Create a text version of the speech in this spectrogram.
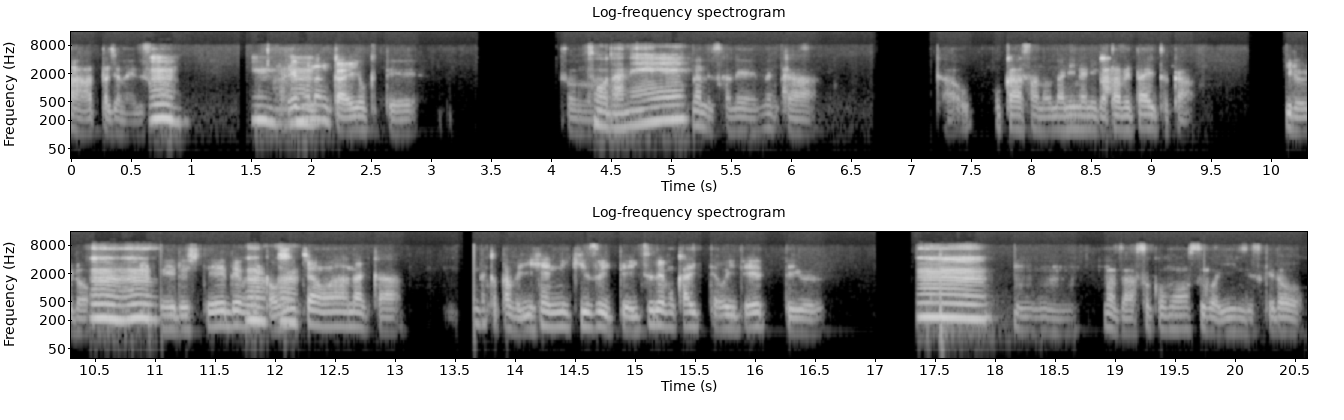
ああったじゃないですか、うんうん。あれもなんか良くてそのそうだね。なんですかねなんかなんかおお母さんの何々が食べたいとかいろいろうんうん。メールして、でもなんかおうんうん姉ちゃんはなんか、なんか多分異変に気づいていつでも帰っておいでっていう、うん。うんうん、まずあそこもすごいいいんですけど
